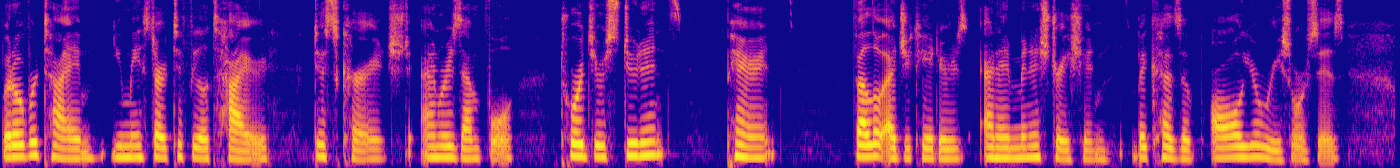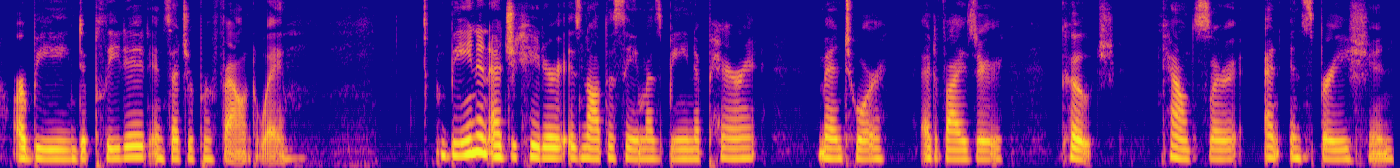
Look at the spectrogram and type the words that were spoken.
but over time, you may start to feel tired, discouraged, and resentful towards your students, parents, fellow educators, and administration because of all your resources are being depleted in such a profound way. Being an educator is not the same as being a parent, mentor, advisor, coach, counselor, and inspiration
